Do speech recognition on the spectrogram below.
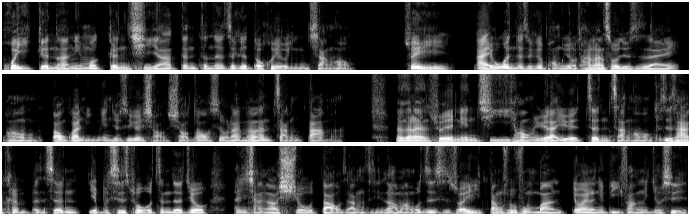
慧根啊，你有没有根气啊等等的，这个都会有影响哦。所以来问的这个朋友，他那时候就是在哦道观里面就是一个小小道士，后来慢慢长大嘛。那当然，随着年纪哈越来越增长哈，可是他可能本身也不是说我真的就很想要修道这样子，你知道吗？我只是说，哎，当初父母把你丢在那个地方，你就是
